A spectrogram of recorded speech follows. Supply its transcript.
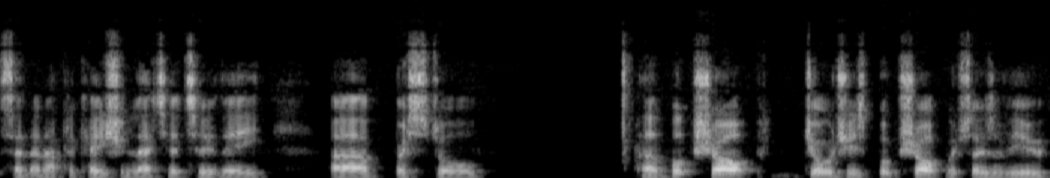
sent an application letter to the uh, Bristol uh, bookshop, George's bookshop, which those of you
